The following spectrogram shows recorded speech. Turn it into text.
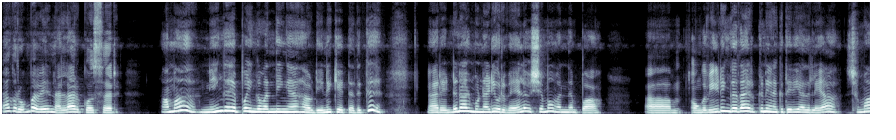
நாங்கள் ரொம்பவே நல்லா இருக்கோம் சார். ஆமாம் நீங்கள் எப்போ இங்கே வந்தீங்க? அப்படின்னு கேட்டதுக்கு நான் ரெண்டு நாள் முன்னாடி ஒரு வேலை விஷயமா வந்தேன்ப்பா. உங்கள் வீடு இங்கே தான் இருக்குன்னு எனக்கு தெரியாது இல்லையா? சும்மா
